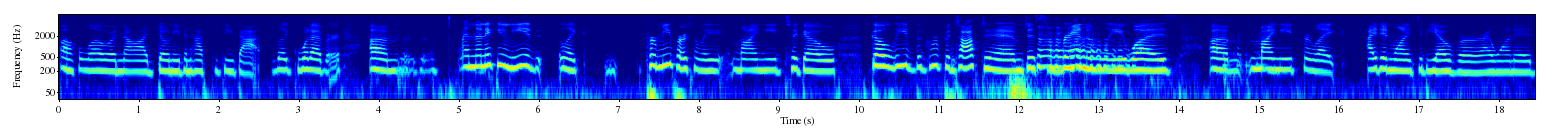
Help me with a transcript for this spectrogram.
a hello, a nod. Don't even have to do that. Like whatever. Um, Very true. and then if you need like for me personally my need to go go leave the group and talk to him just randomly was um my need for like I didn't want it to be over. I wanted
